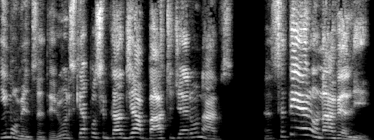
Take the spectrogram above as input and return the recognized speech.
em momentos anteriores, que é a possibilidade de abate de aeronaves. Você tem aeronave ali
